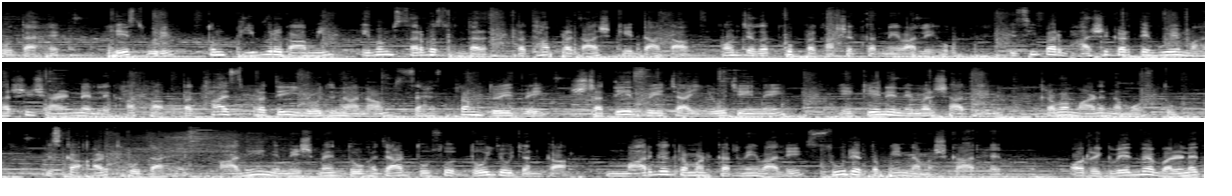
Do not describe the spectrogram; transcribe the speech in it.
होता है हे सूर्य, तुम तीव्रगामी एवं सर्व सुंदर तथा प्रकाश के दाता और जगत को प्रकाशित करने वाले हो। इसी पर भाष्य करते हुए महर्षि शायण ने लिखा था, तथा स्प्रति योजना नाम सहस्त्रम द्वे द्वे शते द्वे द्वेचा योजेने एकेन निमर्शाधीन क्रममाण नमोस्तु। इसका अर्थ होता है, आधे निमेश में 2202 योजन का मार्गक्रमण करने वाले सूर्य तुम्हें नमस्कार है। और ऋग्वेद में वर्णित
